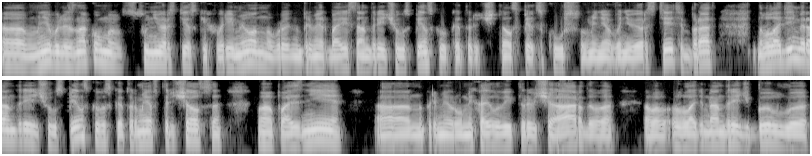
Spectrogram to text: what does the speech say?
Э, мне были знакомы с университетских времен, ну, например, Бориса Андреевича Успенского, который читал спецкурс у меня в университете, брат Владимира Андреевича Успенского, с которым я встречался э, позднее, например, у Михаила Викторовича Ардова, Владимир Андреевич был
